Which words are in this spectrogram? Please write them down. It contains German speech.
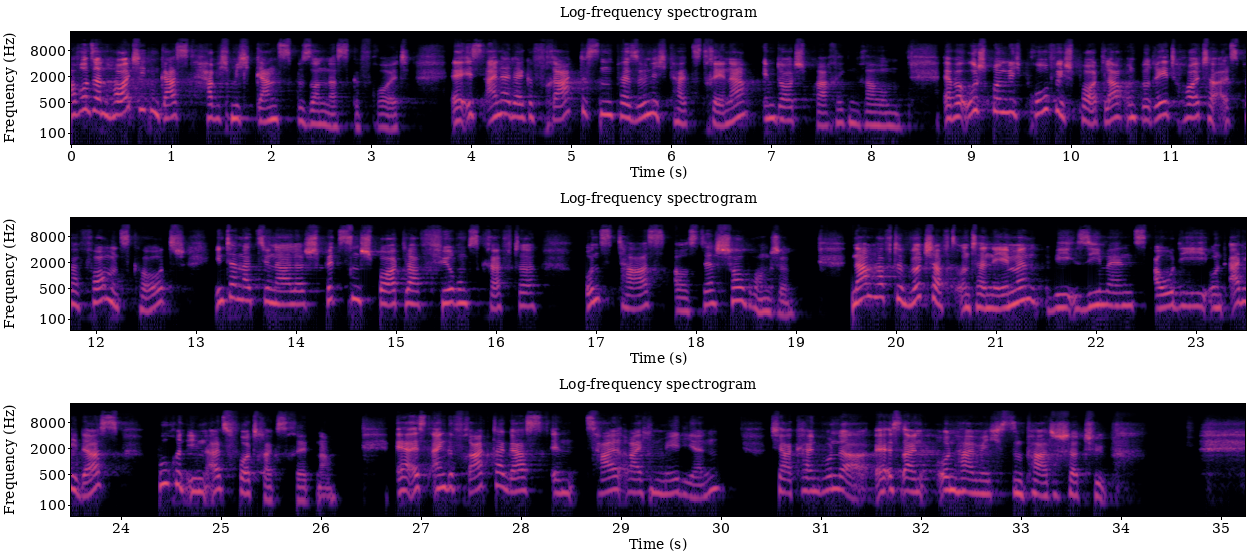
Auf unseren heutigen Gast habe ich mich ganz besonders gefreut. Er ist einer der gefragtesten Persönlichkeitstrainer im deutschsprachigen Raum. Er war ursprünglich Profisportler und berät heute als Performance Coach internationale Spitzensportler, Führungskräfte und Stars aus der Showbranche. Namhafte Wirtschaftsunternehmen wie Siemens, Audi und Adidas buchen ihn als Vortragsredner. Er ist ein gefragter Gast in zahlreichen Medien. Tja, kein Wunder, er ist ein unheimlich sympathischer Typ.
